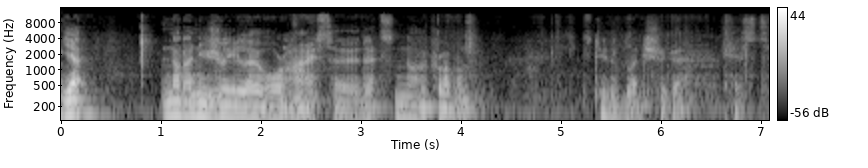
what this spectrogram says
Yeah, not unusually low or high, so that's not a problem. Let's do the blood sugar test.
